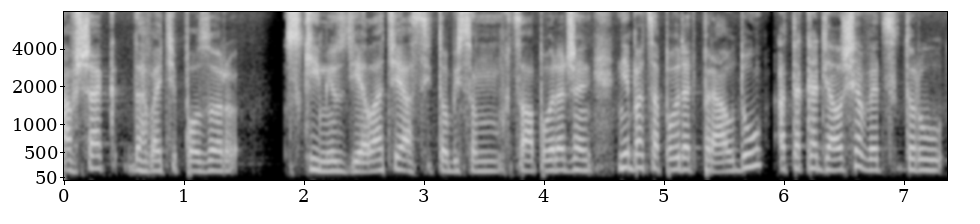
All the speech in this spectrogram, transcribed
avšak dávajte pozor, s kým ju zdieľate, asi to by som chcela povedať, že nebať sa povedať pravdu. A taká ďalšia vec, ktorú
